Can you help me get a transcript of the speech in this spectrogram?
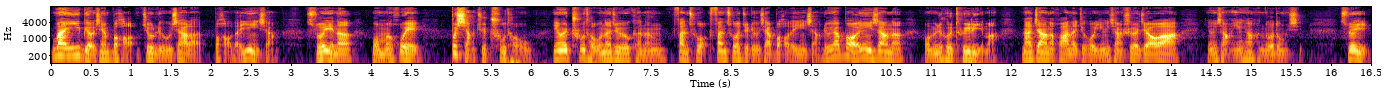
万一表现不好，就留下了不好的印象。所以呢，我们会不想去出头，因为出头呢就有可能犯错，犯错就留下不好的印象，留下不好印象呢，我们就会推理嘛。那这样的话呢，就会影响社交啊，影响影响很多东西。所以，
